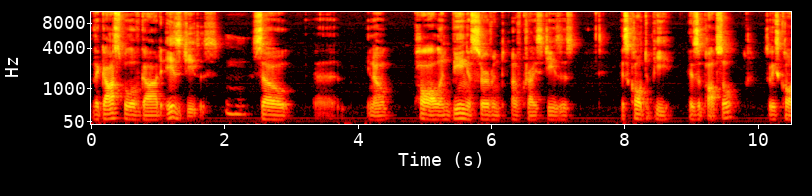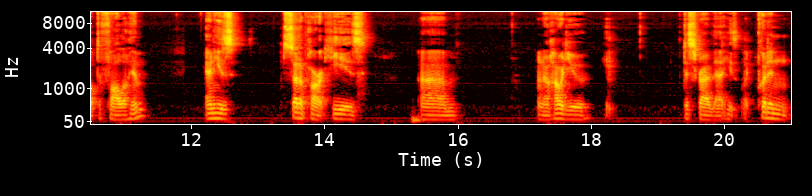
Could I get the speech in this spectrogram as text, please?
the gospel of God is Jesus. hmm So, uh, you know, Paul, in being a servant of Christ Jesus, is called to be his apostle. So he's called to follow him. And he's set apart. He is, um, I don't know, how would you describe that? He's like put in,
